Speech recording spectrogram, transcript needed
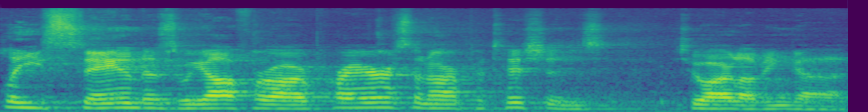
Please stand as we offer our prayers and our petitions to our loving God.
